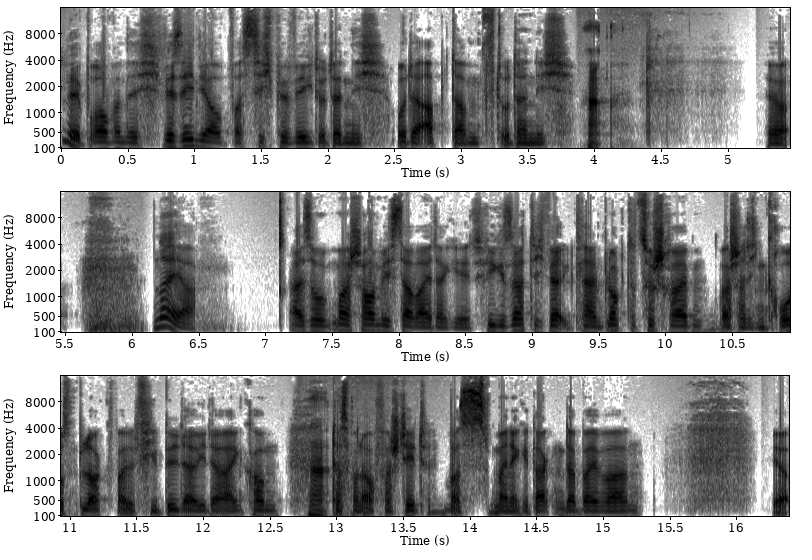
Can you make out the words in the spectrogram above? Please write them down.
Nee, brauchen wir nicht. Wir sehen ja, ob was sich bewegt oder nicht. Oder abdampft oder nicht. Ja. Ja. Naja, also mal schauen, wie es da weitergeht. Wie gesagt, ich werde einen kleinen Blog dazu schreiben, wahrscheinlich einen großen Blog, weil viel Bilder wieder reinkommen, ja. dass man auch versteht, was meine Gedanken dabei waren. Ja.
